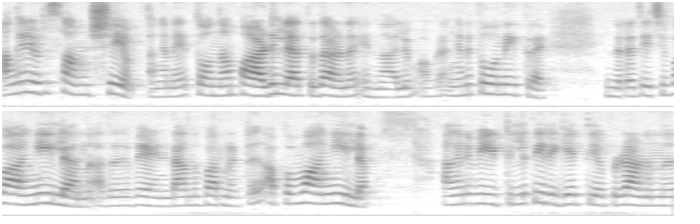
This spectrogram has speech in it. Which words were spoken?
അങ്ങനെ ഒരു സംശയം അങ്ങനെ തോന്നാൻ പാടില്ലാത്തതാണ്. എന്നാലും അവിടെ അങ്ങനെ തോന്നിയിത്രേ എന്നിട്ട് ചേച്ചി വാങ്ങിയില്ല എന്ന് അത് വേണ്ടെന്ന് പറഞ്ഞിട്ട് അപ്പം വാങ്ങിയില്ല. അങ്ങനെ വീട്ടിൽ തിരികെ എത്തിയപ്പോഴാണെന്ന്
